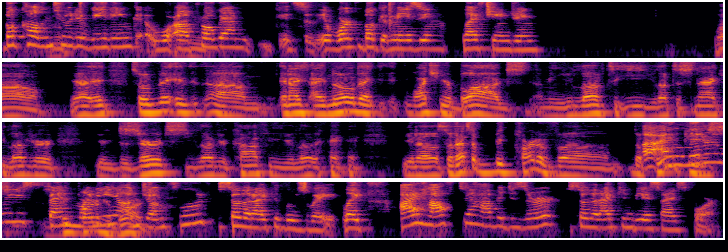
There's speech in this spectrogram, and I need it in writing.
book called mm-hmm. Intuitive Eating uh, mm-hmm. program. It's a workbook, amazing, life changing. Wow, yeah. so, um, and I, I know that watching your blogs, I mean, you love to eat, you love to snack, you love your your desserts, you love your coffee, you love you know, so that's a big part of uh, the. Uh, I literally piece is a spend big part of your money on junk food so that I could lose weight. Like I have to have a dessert so that I can be a size four.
